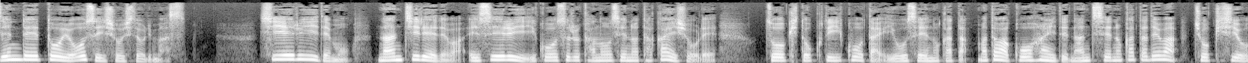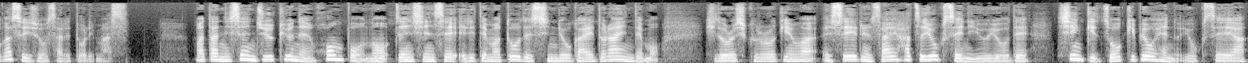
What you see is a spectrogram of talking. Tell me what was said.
前例投与を推奨しております。CLE でも難治例では SLE 移行する可能性の高い症例、臓器特異抗体陽性の方、または広範囲で難治性の方では長期使用が推奨されております。また2019年本邦の全身性エリテマトーデス診療ガイドラインでも、ヒドロシクロロ菌は SL の再発抑制に有用で、新規臓器病変の抑制や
